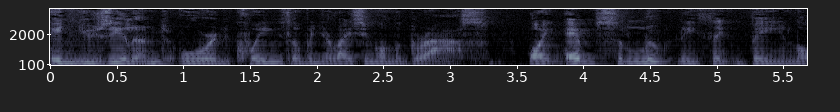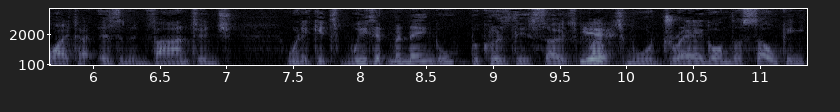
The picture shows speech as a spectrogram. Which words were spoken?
in New Zealand or in Queensland when you're racing on the grass. I absolutely think being lighter is an advantage when it gets wet at Menangle because there's so yeah. much more drag on the sulky.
